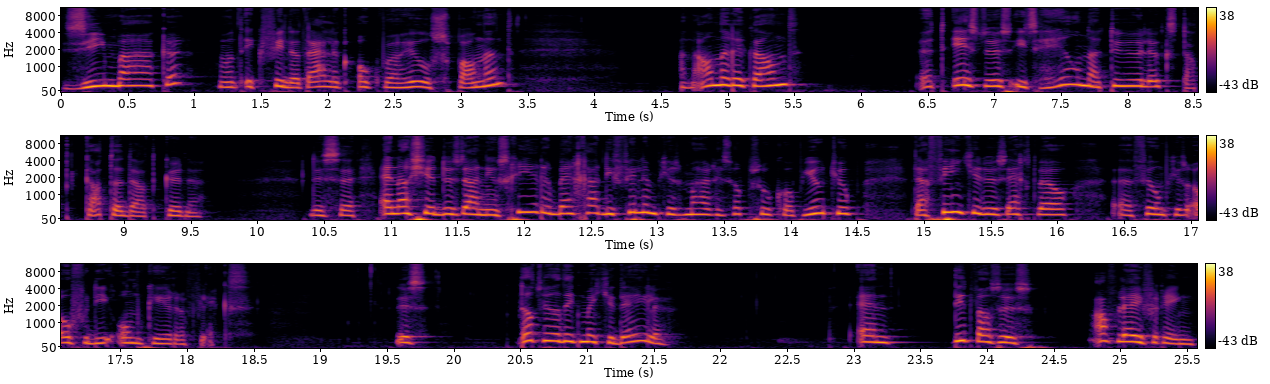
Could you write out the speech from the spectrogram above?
zie maken. Want ik vind dat eigenlijk ook wel heel spannend. Aan de andere kant, het is dus iets heel natuurlijks dat katten dat kunnen. Dus, uh, en als je dus daar nieuwsgierig bent, ga die filmpjes maar eens opzoeken op YouTube. Daar vind je dus echt wel uh, filmpjes over die omkeerreflex. Dus dat wilde ik met je delen. En dit was dus aflevering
